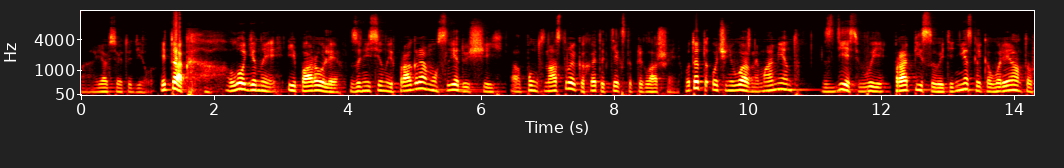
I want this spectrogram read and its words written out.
а, я все это делаю. Итак, логины и пароли занесены в программу. Следующий а, пункт в настройках это тексты приглашений. Вот это очень важный момент. Здесь вы прописываете несколько вариантов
